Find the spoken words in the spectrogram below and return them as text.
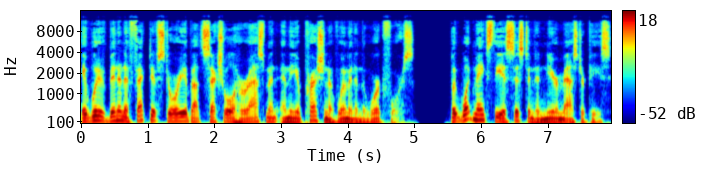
it would have been an effective story about sexual harassment and the oppression of women in the workforce. But what makes The Assistant a near masterpiece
